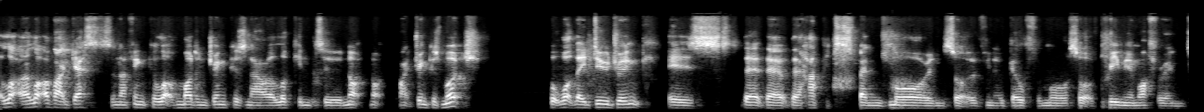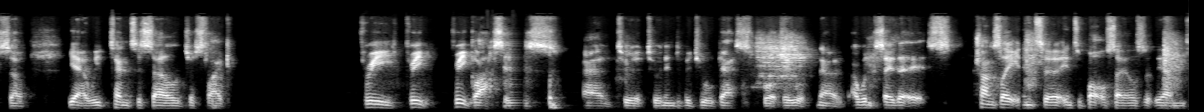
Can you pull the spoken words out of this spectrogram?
a lot a lot of our guests and I think a lot of modern drinkers now are looking to not not quite drink as much, but what they do drink is they're they're, they're happy to spend more and sort of you know go for more sort of premium offerings. So yeah, we tend to sell just like three three three glasses uh, to to an individual guest, but they no, I wouldn't say that it's translated into into bottle sales at the end.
